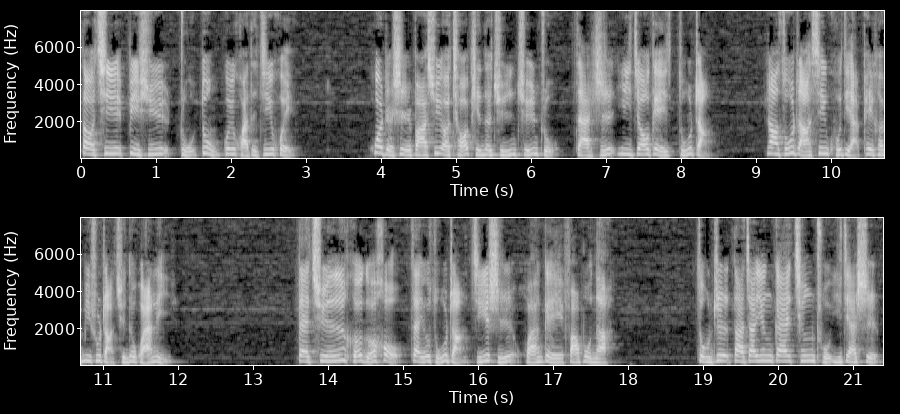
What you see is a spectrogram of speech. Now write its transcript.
到期必须主动归还的机会，或者是把需要调频的群群主暂时移交给组长，让组长辛苦点配合秘书长群的管理。待群合格后，再由组长及时还给发布呢。总之，大家应该清楚一件事：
